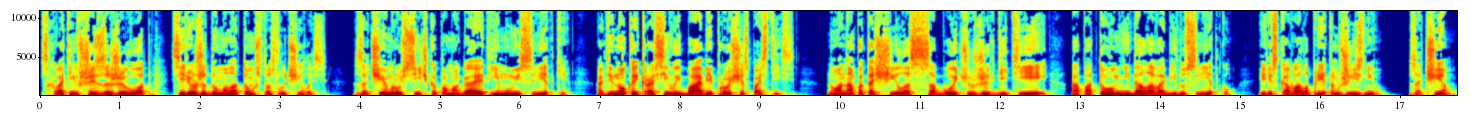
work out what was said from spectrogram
Схватившись за живот, Сережа думал о том, что случилось. Зачем Русичка помогает ему и Светке? Одинокой красивой бабе проще спастись. Но она потащила с собой чужих детей, а потом не дала в обиду Светку. И рисковала при этом жизнью. Зачем?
